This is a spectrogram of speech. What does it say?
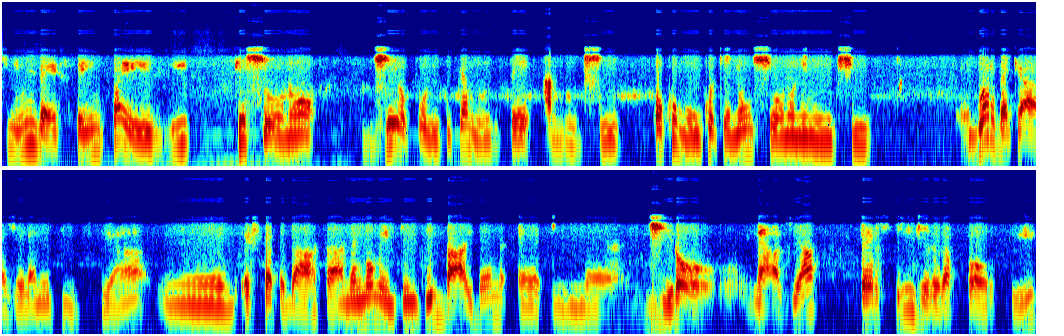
si investe in paesi che sono geopoliticamente amici o comunque che non sono nemici. Guarda caso la notizia eh, è stata data nel momento in cui Biden è in eh, giro in Asia per stringere rapporti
